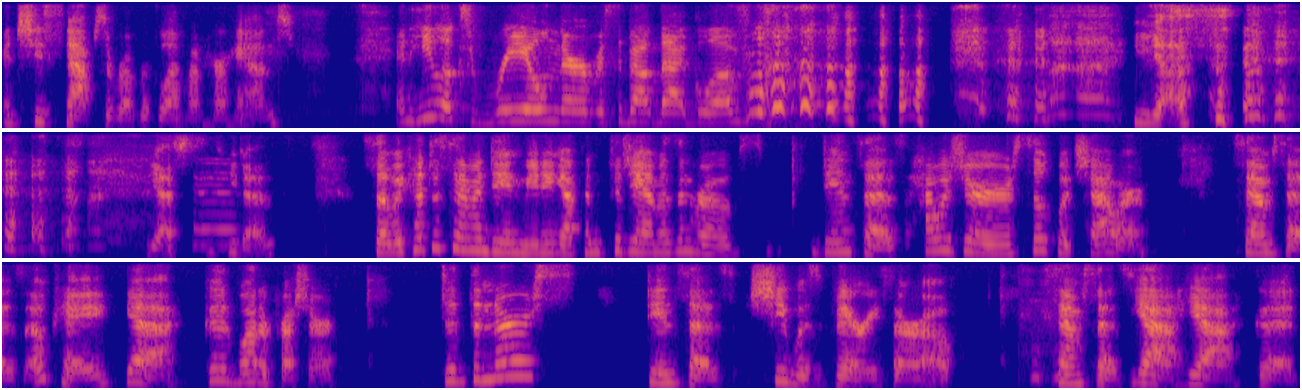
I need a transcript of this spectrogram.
And she snaps a rubber glove on her hand. And he looks real nervous about that glove. yes, yes, he does. So we cut to Sam and Dean meeting up in pajamas and robes. Dean says, How was your Silkwood shower? Sam says, Okay, yeah, good water pressure. Did the nurse? Dean says, She was very thorough. Sam says, Yeah, yeah, good,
